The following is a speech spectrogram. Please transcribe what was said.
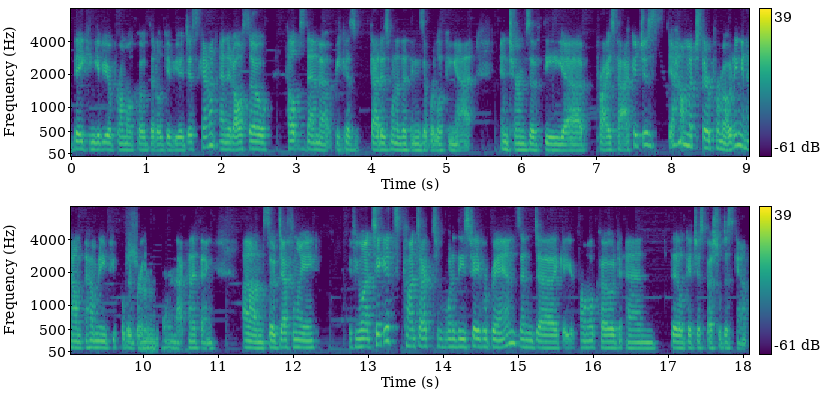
they can give you a promo code that'll give you a discount, and it also helps them out because that is one of the things that we're looking at in terms of the uh, prize packages, how much they're promoting and how how many people they're bringing sure. and that kind of thing. Um, so definitely if you want tickets, contact one of these favorite bands and uh, get your promo code, and they'll get you a special discount.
